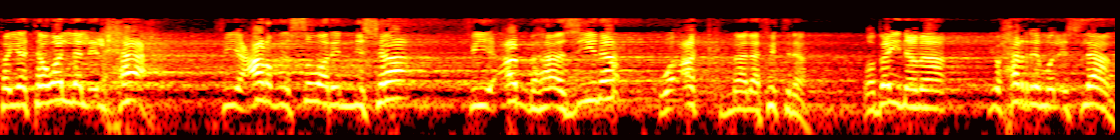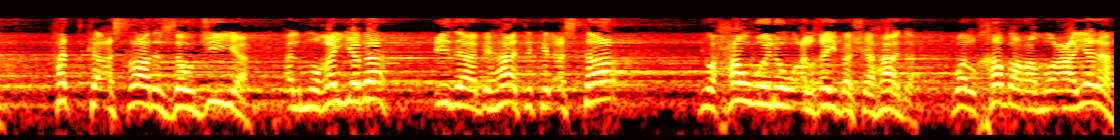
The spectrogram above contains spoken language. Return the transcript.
فيتولى الإلحاح في عرض صور النساء في أبهى زينة وأكمل فتنة. وبينما يحرم الإسلام هتك أسرار الزوجية المغيبة إذا بهاتك الأستار يحول الغيب شهادة. والخبر معاينة.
